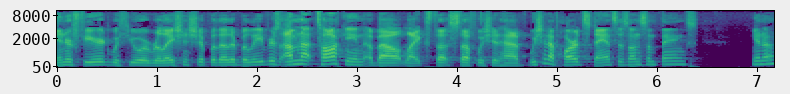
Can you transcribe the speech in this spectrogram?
interfered with your relationship with other believers? I'm not talking about like th- stuff we should have. We should have hard stances on some things, you know?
